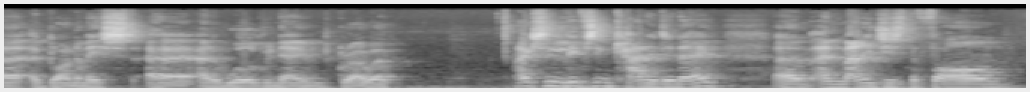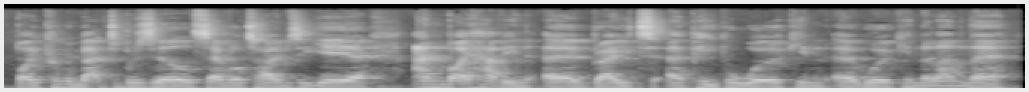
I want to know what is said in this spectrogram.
uh, agronomist uh, and a world-renowned grower. Actually, lives in Canada now. Um, and manages the farm by coming back to Brazil several times a year and by having uh, great uh, people working uh, working the land there.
